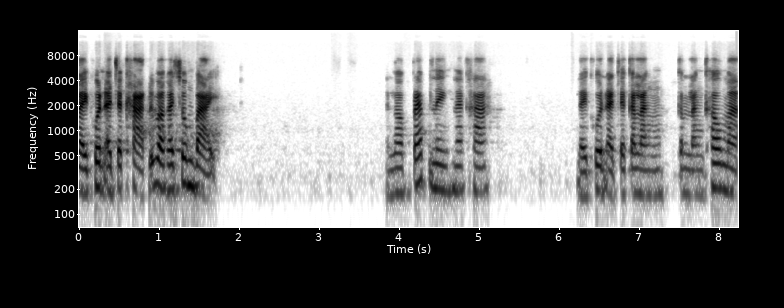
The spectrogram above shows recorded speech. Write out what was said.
หลายคนอาจจะขาดหรือเปล่าคะช่วงบ่ายรอแป๊บหนึ่งนะคะ หลายคนอาจจะกำลังกำลังเข้ามา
